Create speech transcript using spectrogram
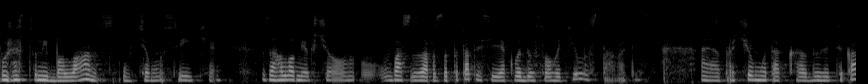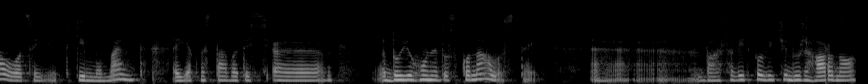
божественний баланс у цьому світі. Загалом, якщо вас зараз запитатися, як ви до свого тіла ставитесь, е, причому так дуже цікаво, цей такий момент, як ви ставитесь е, до його недосконалостей. Е, Ваша відповідь дуже гарно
